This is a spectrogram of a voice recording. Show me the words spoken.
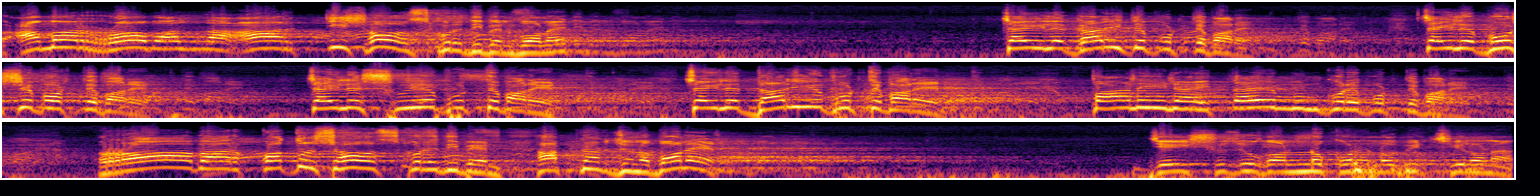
আমার রব আল্লাহ আর কি সহজ করে দিবেন বলেন? চাইলে গাড়িতে পড়তে পারে, চাইলে বসে পড়তে পারে, চাইলে শুয়ে পড়তে পারে, চাইলে দাঁড়িয়ে পড়তে পারে, পানি নাই তাই মুম করে পড়তে পারে। রব আর কত সহজ করে দিবেন আপনার জন্য বলেন। যেই সুযোগ অন্য কোনো নবীর ছিল না,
